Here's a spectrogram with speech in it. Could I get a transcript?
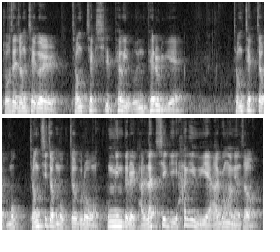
조세 정책을 정책 실패의 은폐를 위해 정책적 목, 정치적 목적으로 국민들을 갈라치기 하기 위해 악용하면서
